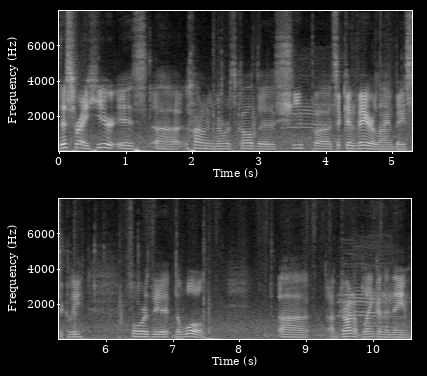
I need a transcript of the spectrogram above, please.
this right here is, uh, I don't remember what it's called, the sheep, uh, it's a conveyor line, basically for the the wool. Uh, I'm drawing a blank on the name.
